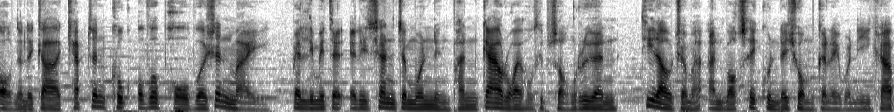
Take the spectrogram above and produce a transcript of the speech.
ออกนาฬิกา Captain Cook Overpole เวอร์ชันใหม่ เป็น Limited Edition จำนวน 1,962 เรือน ที่เราจะมาอันบ็อกซ์ให้คุณได้ชมกันในวันนี้ครับ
